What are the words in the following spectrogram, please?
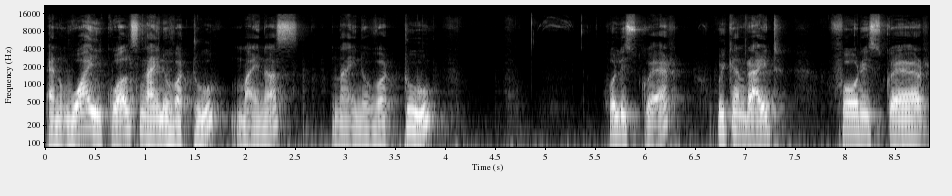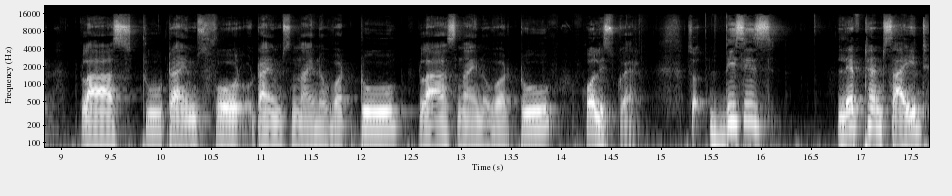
and y equals 9 over 2 minus 9 over 2 whole square, we can write 4 square plus 2 times 4 times 9 over 2 plus 9 over 2 whole square. So this is left hand side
